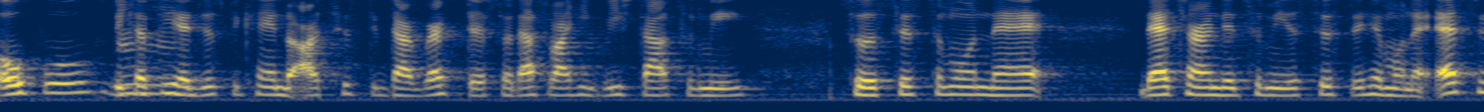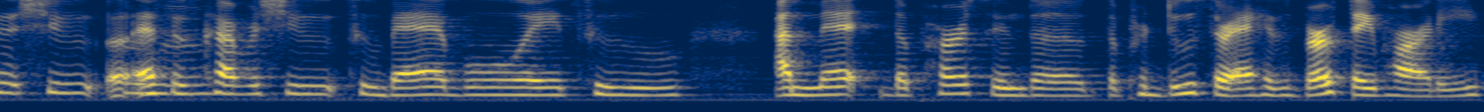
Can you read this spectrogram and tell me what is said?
Opal because mm-hmm. he had just became the artistic director. So that's why he reached out to me to assist him on that. That turned into me assisting him on an Essence shoot, an mm-hmm. Essence cover shoot, to Bad Boy, to I met the person, the the producer at his birthday party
